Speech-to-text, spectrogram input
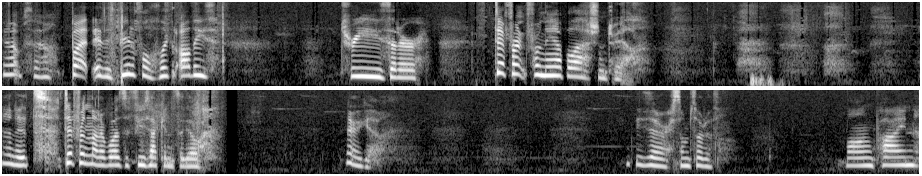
Yep, so, but it is beautiful. Look at all these trees that are different from the Appalachian Trail. And it's different than it was a few seconds ago. There we go. These are some sort of long pine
